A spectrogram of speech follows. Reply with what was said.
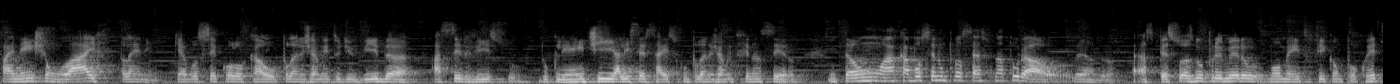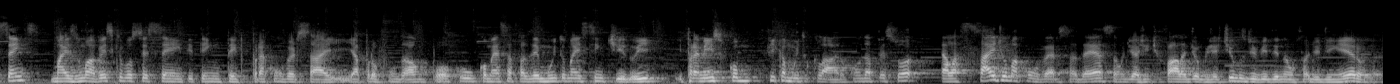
Financial Life Planning, que é você colocar o planejamento de vida a serviço do cliente e alicerçar isso com planejamento financeiro. Então acabou sendo um processo natural, Leandro. As pessoas no primeiro momento ficam um pouco reticentes, mas uma vez que você sente e tem um tempo para conversar e aprofundar um pouco, começa a fazer muito mais sentido. E, e para mim isso fica muito claro. Quando a pessoa ela sai de uma conversa dessa, onde a gente fala de objetivos de vida e não só de dinheiro,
